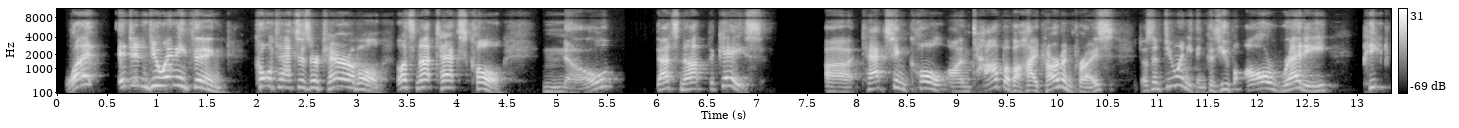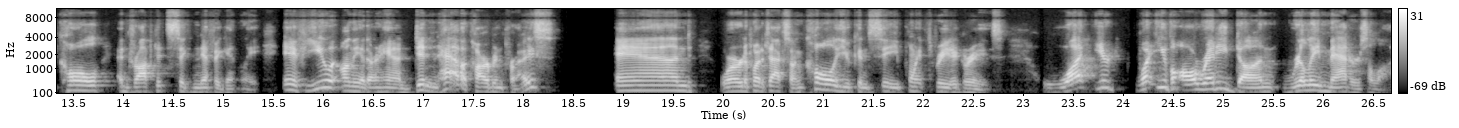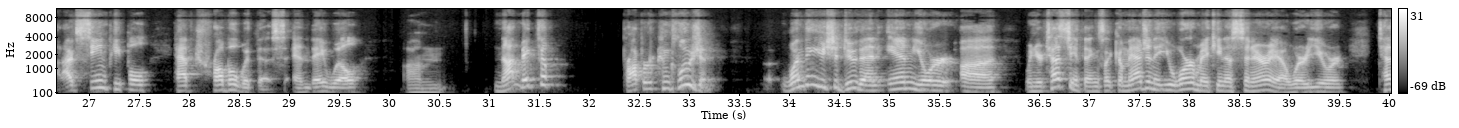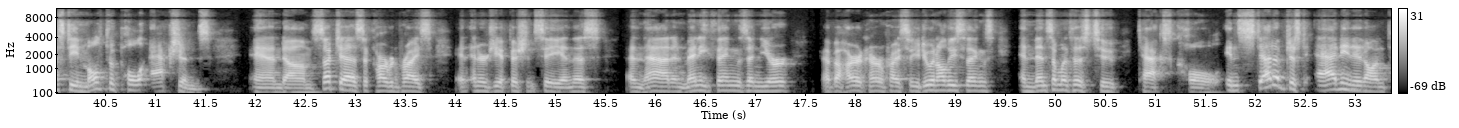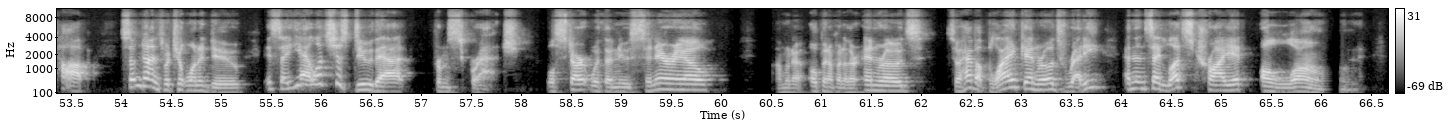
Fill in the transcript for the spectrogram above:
what? It didn't do anything. Coal taxes are terrible. Let's not tax coal. No, that's not the case. Uh, taxing coal on top of a high carbon price doesn't do anything because you've already peaked coal and dropped it significantly. If you, on the other hand, didn't have a carbon price and were to put a tax on coal, you can see 0.3 degrees. What you're what you've already done really matters a lot. I've seen people have trouble with this and they will um, not make the proper conclusion. One thing you should do then in your uh, when you're testing things, like imagine that you were making a scenario where you were testing multiple actions and um, such as a carbon price and energy efficiency and this and that and many things and you're have a higher carbon price so you're doing all these things and then someone says to tax coal. Instead of just adding it on top sometimes what you'll want to do is say yeah let's just do that from scratch. We'll start with a new scenario. I'm going to open up another En-ROADS so have a blank En-ROADS ready and then say let's try it alone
